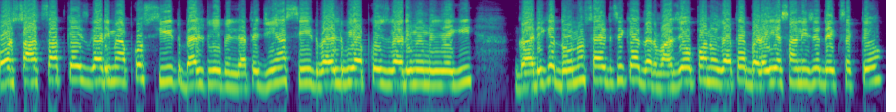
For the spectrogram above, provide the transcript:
और साथ साथ क्या इस गाड़ी में आपको सीट बेल्ट भी मिल जाते हैं। जी हाँ सीट बेल्ट भी आपको इस गाड़ी में मिल जाएगी। गाड़ी के दोनों साइड से क्या दरवाजे ओपन हो जाते हैं, बड़े ही आसानी से देख सकते हो।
